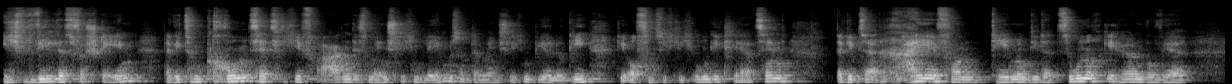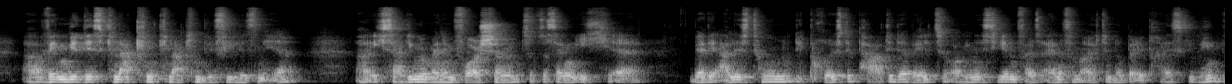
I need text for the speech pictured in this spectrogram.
Ich will das verstehen. Da geht es um grundsätzliche Fragen des menschlichen Lebens und der menschlichen Biologie, die offensichtlich ungeklärt sind. Da gibt es eine Reihe von Themen, die dazu noch gehören, wo wir, äh, wenn wir das knacken, knacken wir vieles mehr. Äh, ich sage immer meinen Forschern sozusagen, ich äh, werde alles tun, die größte Party der Welt zu organisieren, falls einer von euch den Nobelpreis gewinnt.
